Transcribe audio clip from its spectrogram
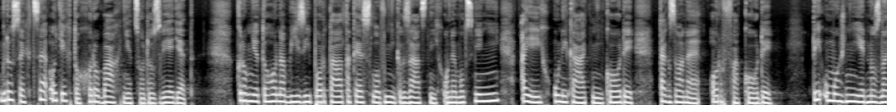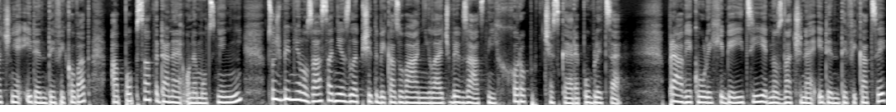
kdo se chce o těchto chorobách něco dozvědět. Kromě toho nabízí portál také slovník vzácných onemocnění a jejich unikátní kódy, takzvané orfa kódy. Ty umožní jednoznačně identifikovat a popsat dané onemocnění, což by mělo zásadně zlepšit vykazování léčby vzácných chorob v České republice. Právě kvůli chybějící jednoznačné identifikaci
